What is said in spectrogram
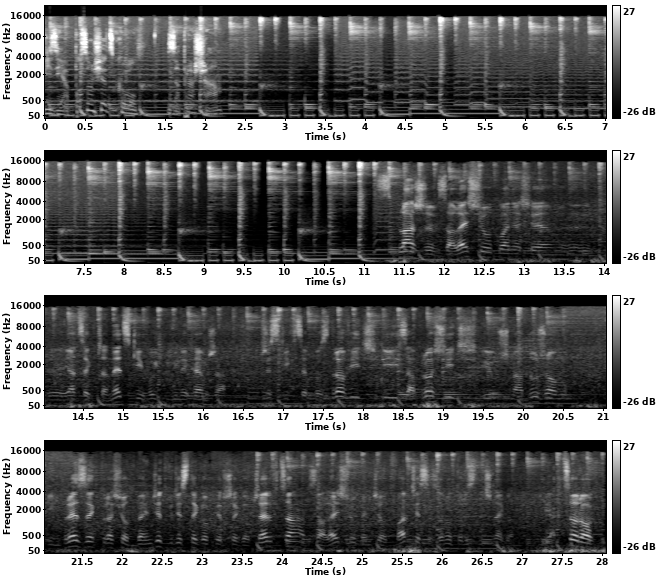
Telewizja po sąsiedzku. Zapraszam. Z plaży w Zalesiu kłania się y, y, Jacek Czanecki, wójt gminy Chemża. Wszystkich chcę pozdrowić i zaprosić już na dużą imprezę, która się odbędzie 21 czerwca w Zalesiu. Będzie otwarcie sezonu turystycznego. Jak co roku.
